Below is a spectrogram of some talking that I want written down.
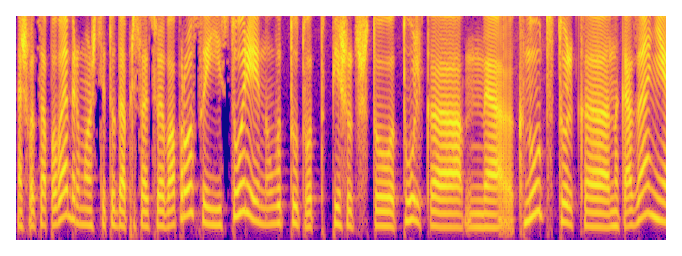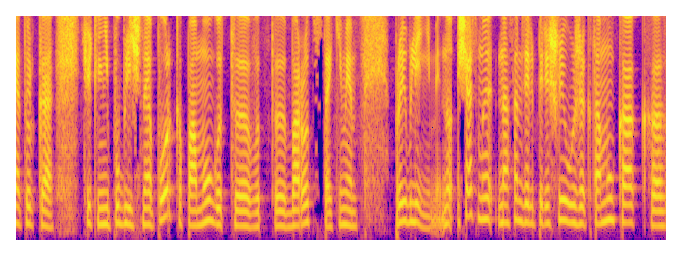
наш WhatsApp и Viber. Можете туда прислать свои вопросы и истории. Ну, вот тут вот пишут, что только э, кнут, только наказание, только чуть ли не публичная порка помогут э, вот бороться с такими проявлениями. Но сейчас мы, на самом деле, перешли уже к тому, как э,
